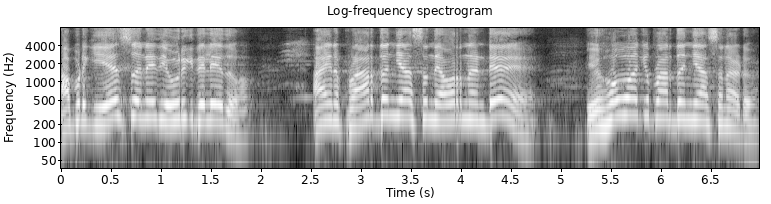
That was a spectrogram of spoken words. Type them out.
అప్పటికి యేసు అనేది ఎవరికి తెలియదు. ఆయన ప్రార్థన చేస్తుంది ఎవరినంటే యహోవాకి ప్రార్థన చేస్తున్నాడు.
